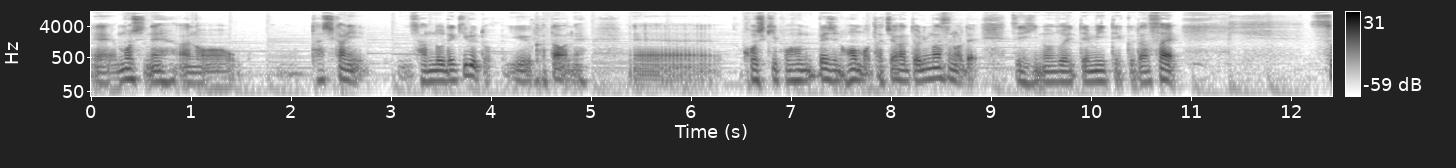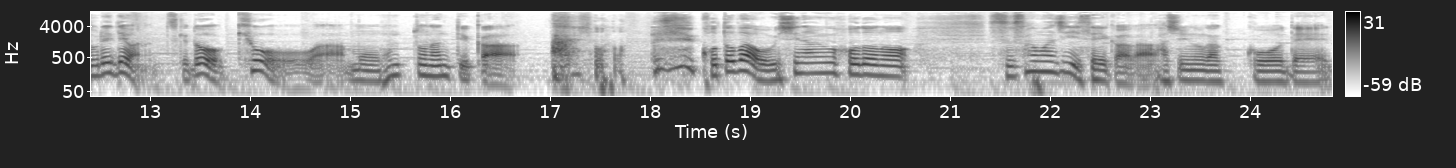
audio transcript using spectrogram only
えー、もしねあの確かに賛同できるという方はね、えー、公式ホームページの方も立ち上がっておりますので是非覗いてみてください。それではなんですけど今日はもう本当なんていうか 言葉を失うほどの凄まじい成果が走りの学校で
